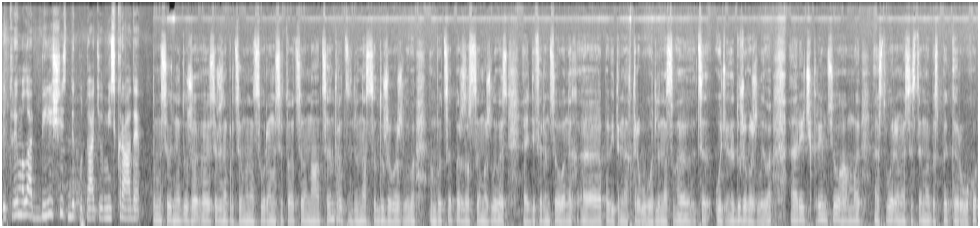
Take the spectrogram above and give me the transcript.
підтримала більшість депутатів міськради. Ми сьогодні дуже е, серйозно працюємо над створенням ситуаційного центру. Для нас це дуже важливо, бо це перш за все можливість е, диференційованих е, повітряних тривог. Для нас це дуже важлива річ. Крім цього, ми створюємо систему безпеки руху.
